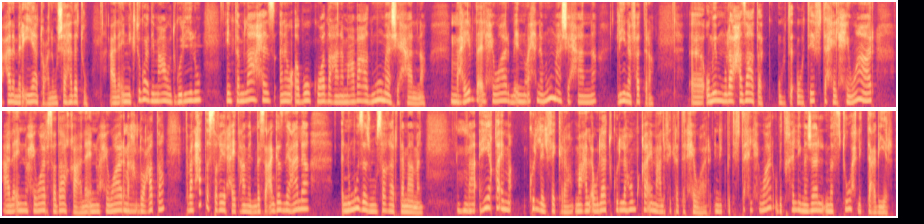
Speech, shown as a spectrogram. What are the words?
على مرئياته على مشاهدته على إنك تقعدي معه وتقولي له أنت ملاحظ أنا وأبوك وضعنا مع بعض مو ماشي حالنا. فحيبدأ الحوار بإنه إحنا مو ماشي حالنا لينا فترة. ومن ملاحظاتك وتفتحي الحوار على إنه حوار صداقة على إنه حوار أخذ وعطى طبعا حتى الصغير حيتعامل بس قصدي على نموذج مصغر تماما. فهي قائمة كل الفكرة مع الأولاد كلهم قائمة على فكرة الحوار إنك بتفتح الحوار وبتخلي مجال مفتوح للتعبير.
